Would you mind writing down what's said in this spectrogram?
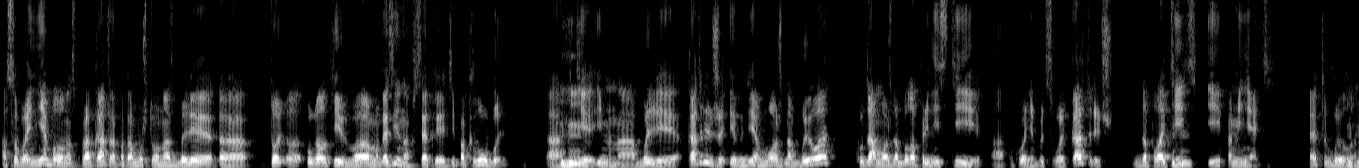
особо и не было у нас проката, потому что у нас были э, э, уголки в магазинах, всякие типа клубы, э, где именно были картриджи и где можно было, куда можно было принести э, какой-нибудь свой картридж, доплатить и поменять. Это было.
